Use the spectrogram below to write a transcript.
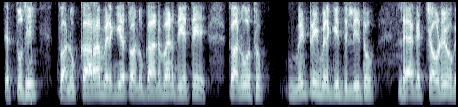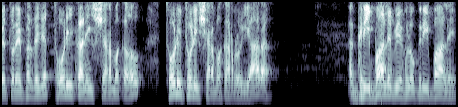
ਤੇ ਤੁਸੀਂ, ਤੁਹਾਨੂੰ ਕਾਰਾਂ ਮਿਲ ਗਈਆਂ, ਤੁਹਾਨੂੰ ਗਨਮੈਨ ਦੇਤੇ, ਤੁਹਾਨੂੰ ਉੱਥੋਂ ਮਿੰਟਰੀ ਮਿਲ ਗਈ ਦਿੱਲੀ ਤੋਂ, ਲੈ ਕੇ ਚੌੜੇ ਹੋ ਕੇ ਤੁਰੇ ਫਿਰਦੇ ਜੇ ਥੋੜੀ ਘਣੀ ਸ਼ਰਮ ਕਰੋ ਥੋੜੀ ਥੋੜੀ ਸ਼ਰਮ ਕਰ ਲਓ ਯਾਰ। ਗਰੀਬਾਂ ਵਾਲੇ ਵੇਖ ਲਓ, ਗਰੀਬਾਂ ਵਾਲੇ।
